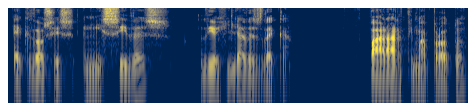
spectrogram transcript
Εκδόσεις Νησίδες 2010. Παράρτημα πρώτο.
